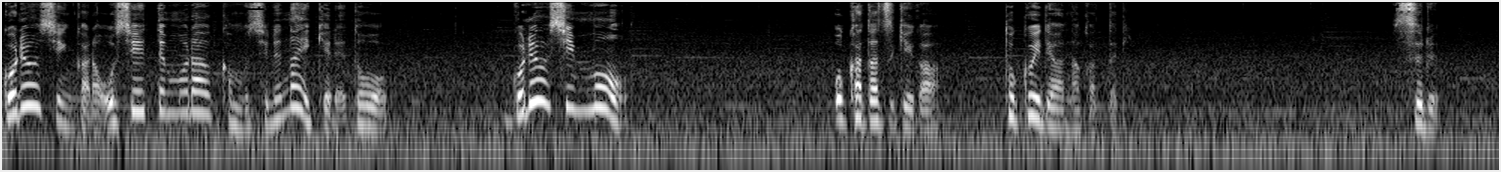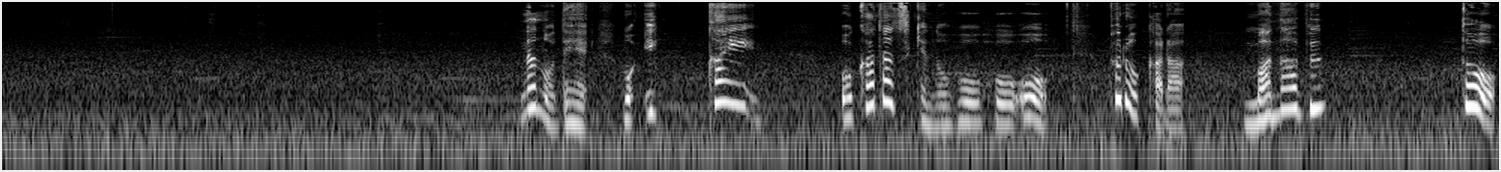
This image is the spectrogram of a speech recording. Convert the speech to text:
ご両親から教えてもらうかもしれないけれどご両親もお片付けが得意ではなかったりする。なのでもう一回お片付けの方法をプロから学ぶと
